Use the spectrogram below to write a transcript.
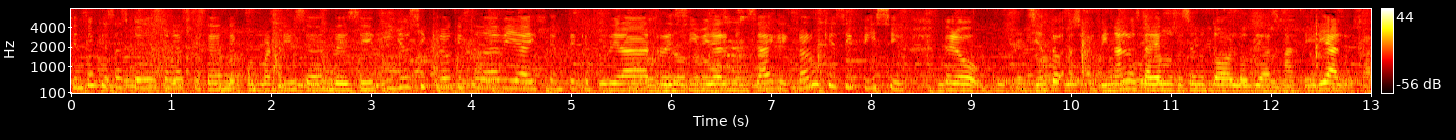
Siento que esas cosas son las que se deben de compartir, se deben de decir. Y yo sí creo que todavía hay gente que pudiera recibir el mensaje. Claro que es difícil, pero siento, o sea, al final lo estaríamos haciendo todos los días material, o sea,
